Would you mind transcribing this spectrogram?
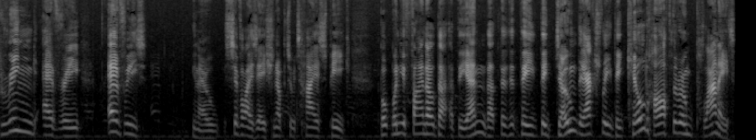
bring every every you know civilization up to its highest peak." But when you find out that at the end that they, they they don't, they actually they killed half their own planet,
